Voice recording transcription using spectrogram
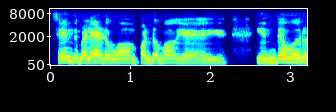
சேர்ந்து விளையாடுவோம் பண்ணுவோம். எந்த ஒரு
